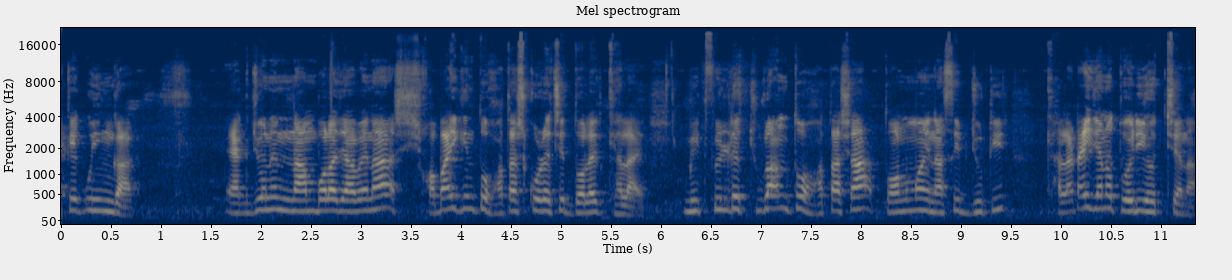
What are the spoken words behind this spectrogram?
এক এক উইঙ্গার। একজনের নাম বলা যাবে না, সবাই কিন্তু হতাশ করেছে দলের খেলায়। মিডফিল্ডে চূড়ান্ত হতাশা, তন্ময় নাসিব জুটির, খেলাটাই যেন তৈরি হচ্ছে না।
